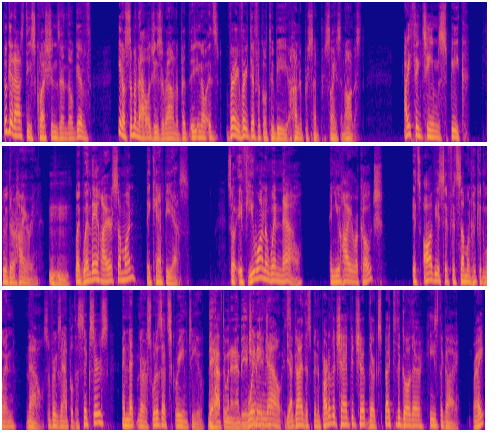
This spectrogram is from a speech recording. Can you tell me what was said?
they'll get asked these questions and they'll give, you know, some analogies around it, but you know, it's very, very difficult to be 100% precise and honest. I think teams speak through their hiring. Mm-hmm. Like when they hire someone, they can't BS. So if you want to win now and you hire a coach, it's obvious if it's someone who can win now. So, for example, the Sixers and Nick Nurse, what does that scream to you? They have to win an NBA Winning now. It's yep. the guy that's been a part of a championship. They're expected to go there. He's the guy, right?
